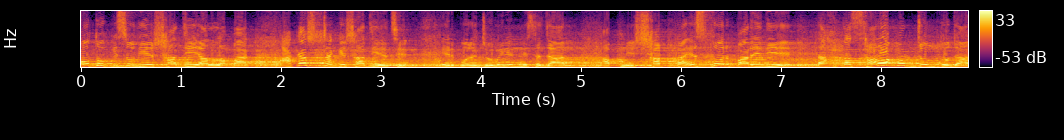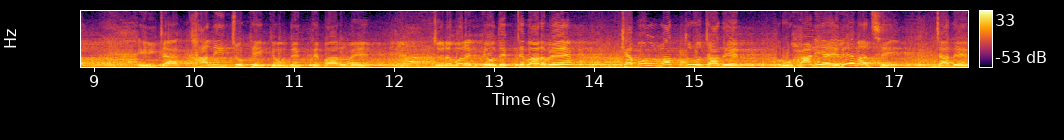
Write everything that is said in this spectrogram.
কত কিছু দিয়ে সাজিয়ে আল্লাহ পাক আকাশটাকে সাজিয়েছেন। এরপরে জমিনের নিচে যান, আপনি সাতটা স্তর পাড়ি দিয়ে তাহতা সারা পর্যন্ত যান। এইটা খালি চোখে কেউ দেখতে পারবে। জোরে বলেন, কেউ দেখতে পারবে? কেবলমাত্র যাদের রুহানিয়া এলেম আছে, যাদের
